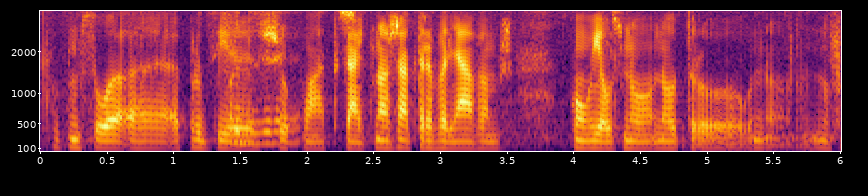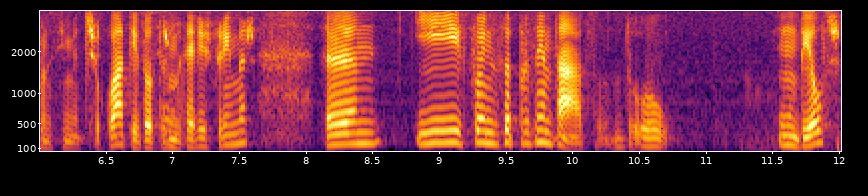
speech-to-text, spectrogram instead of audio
que começou a, a produzir, produzir, chocolate cá, e que nós já trabalhávamos com eles no, no, outro, no, no fornecimento de chocolate e de outras matérias-primas, um, e foi-nos apresentado do, um deles,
